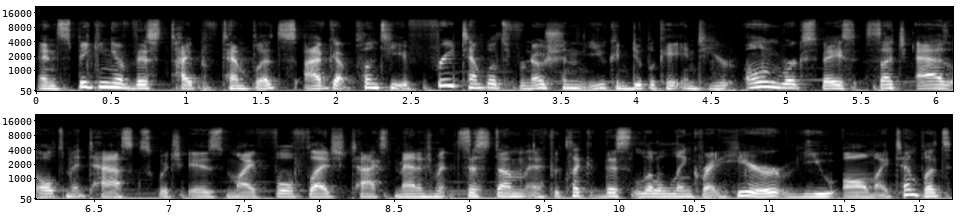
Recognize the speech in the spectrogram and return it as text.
And speaking of this type of templates, I've got plenty of free templates for Notion that you can duplicate into your own workspace, such as Ultimate Tasks, which is my full-fledged task management system. And if we click this little link right here, view all my templates,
